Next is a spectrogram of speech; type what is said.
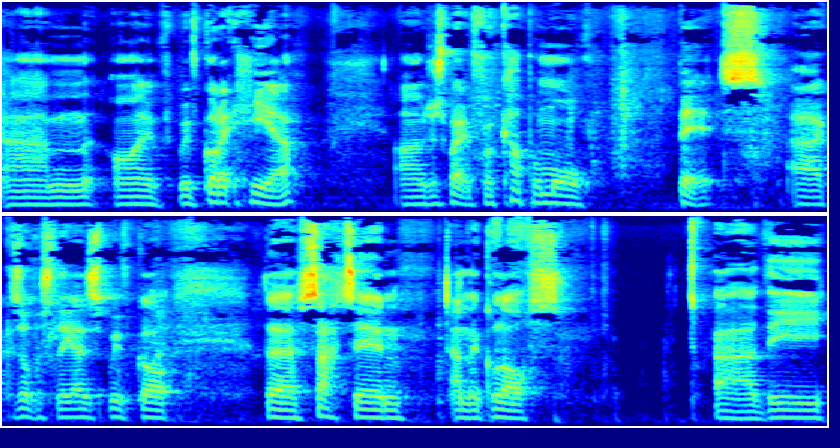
Um, I've We've got it here. I'm just waiting for a couple more bits because uh, obviously as we've got the satin and the gloss, uh, the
